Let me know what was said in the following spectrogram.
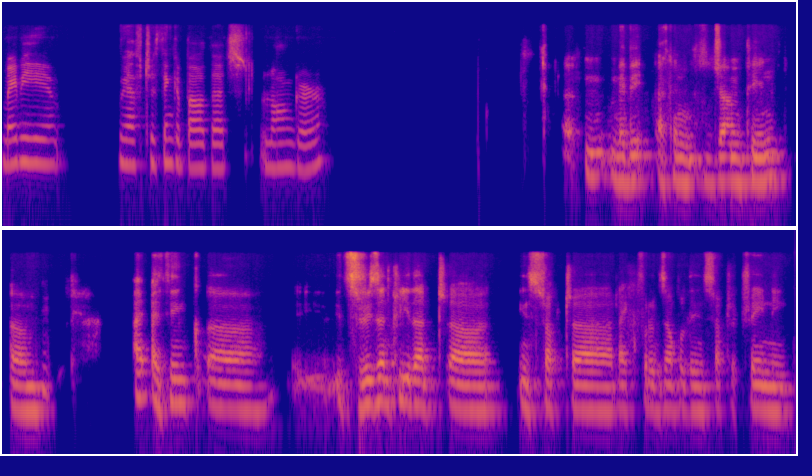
maybe we have to think about that longer. Uh, Maybe I can jump in. Um, I, I think uh, it's recently that uh, instructor, like for example, the instructor training,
